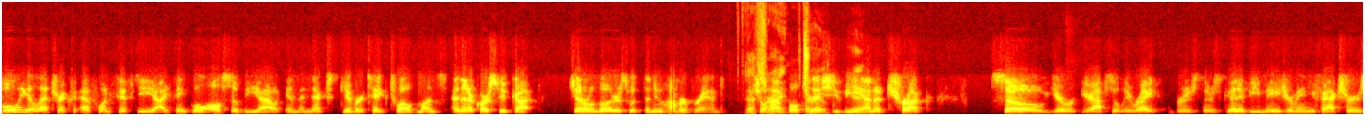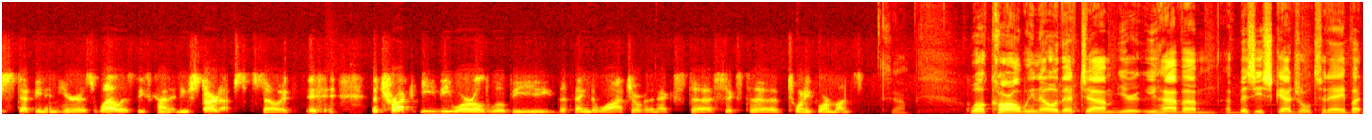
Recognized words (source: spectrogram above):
fully electric F-150, I think, will also be out in the next give or take 12 months. And then, of course, we've got General Motors with the new Hummer brand, which That's will right. have both True. an SUV Yeah. and a truck. So you're you're absolutely right, Bruce. There's going to be major manufacturers stepping in here as well as these kind of new startups. So it, it, the truck EV world will be the thing to watch over the next uh, six to 24 months. So, well, Karl, we know that um, you you have a, a busy schedule today, but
